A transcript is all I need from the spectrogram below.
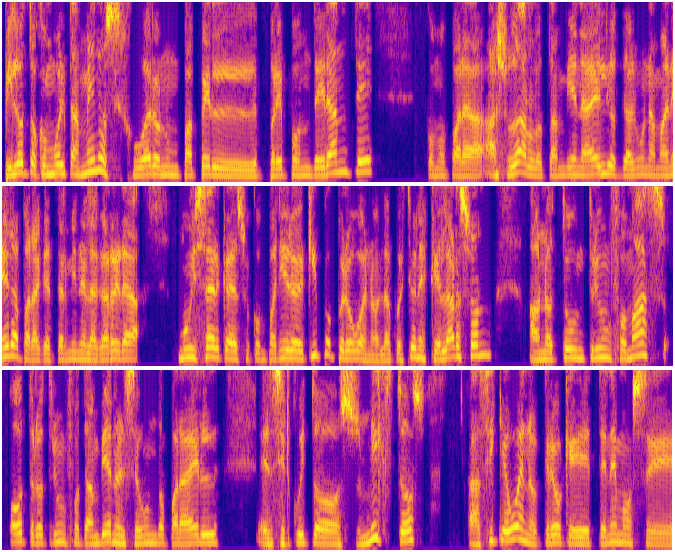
pilotos con vueltas menos jugaron un papel preponderante como para ayudarlo también a Elliot de alguna manera para que termine la carrera muy cerca de su compañero de equipo, pero bueno, la cuestión es que Larson anotó un triunfo más, otro triunfo también, el segundo para él en circuitos mixtos, así que bueno, creo que tenemos eh,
